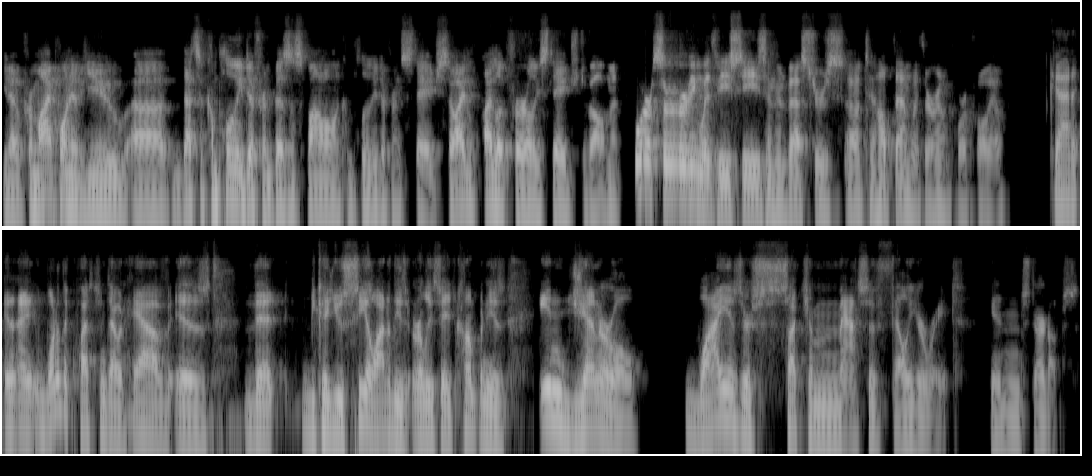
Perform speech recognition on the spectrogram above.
you know, from my point of view, uh, that's a completely different business model and completely different stage. So I, I look for early stage development or serving with VCs and investors uh, to help them with their own portfolio. Got it. And I, one of the questions I would have is that because you see a lot of these early stage companies in general, why is there such a massive failure rate in startups?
